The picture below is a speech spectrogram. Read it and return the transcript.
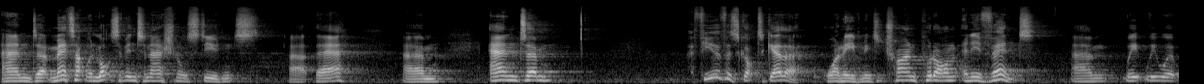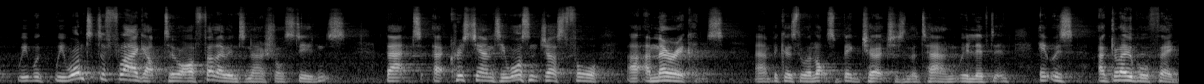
and uh, met up with lots of international students uh, there. Um, and um, a few of us got together one evening to try and put on an event. Um, we, we, were, we, were, we wanted to flag up to our fellow international students that uh, Christianity wasn't just for uh, Americans, uh, because there were lots of big churches in the town we lived in. It was a global thing.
